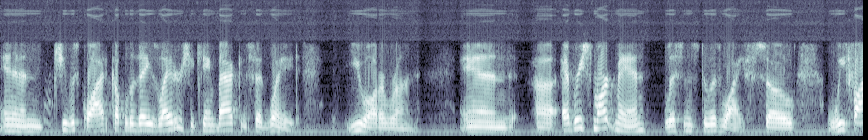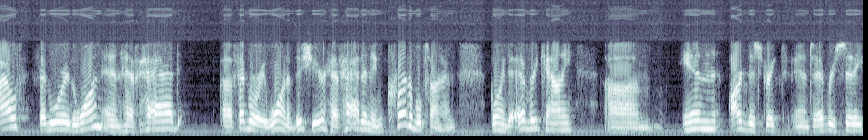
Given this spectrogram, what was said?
and she was quiet. A couple of days later, she came back and said, Wade, you ought to run. And uh, every smart man listens to his wife. So we filed February the 1 and have had, uh, February 1 of this year, have had an incredible time going to every county um, in our district and to every city.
